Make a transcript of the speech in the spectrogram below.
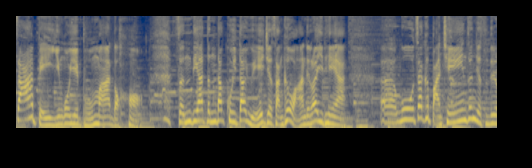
再便宜我也不买的哈。真的要等到可以到月球上去玩的那一天啊，呃，我再去办签证就是的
